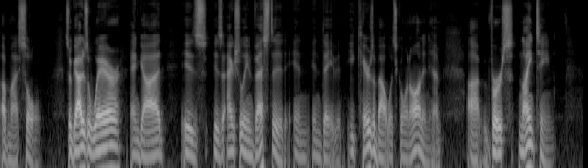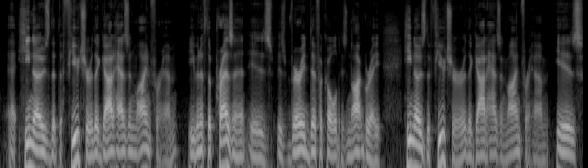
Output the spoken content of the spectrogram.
of my soul. So God is aware and God is, is actually invested in, in David. He cares about what's going on in him. Uh, verse 19, uh, he knows that the future that God has in mind for him, even if the present is, is very difficult, is not great, he knows the future that God has in mind for him is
